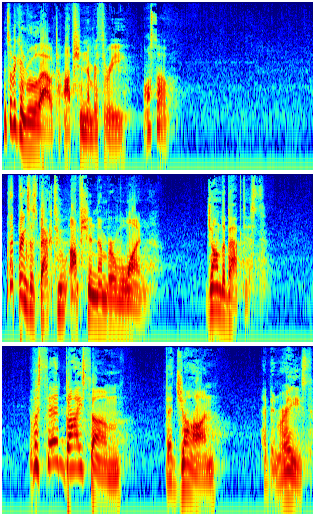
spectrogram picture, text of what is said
And so we can rule out option number three also. That brings us back to option number one John the Baptist. It was said by some that John had been raised.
